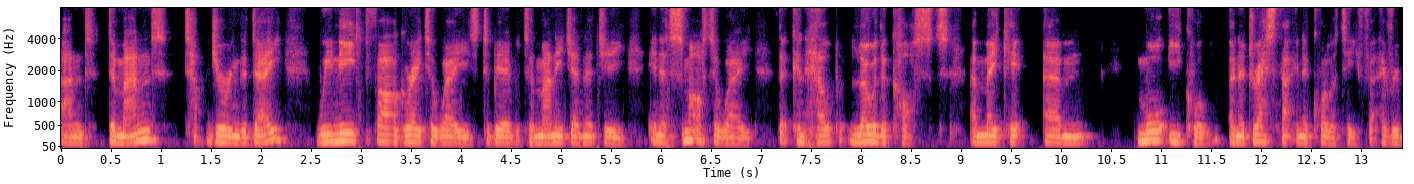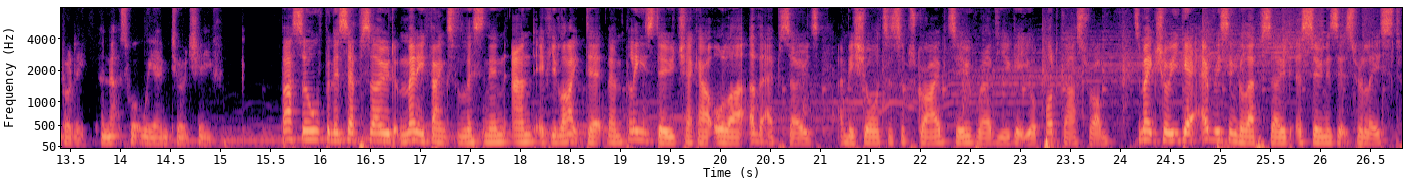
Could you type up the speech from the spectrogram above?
and demand during the day. We need far greater ways to be able to manage energy in a smarter way that can help lower the costs and make it um, more equal and address that inequality for everybody. And that's what we aim to achieve. That's all for this episode. Many thanks for listening, and if you liked it, then please do check out all our other episodes and be sure to subscribe to wherever you get your podcast from to make sure you get every single episode as soon as it's released.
